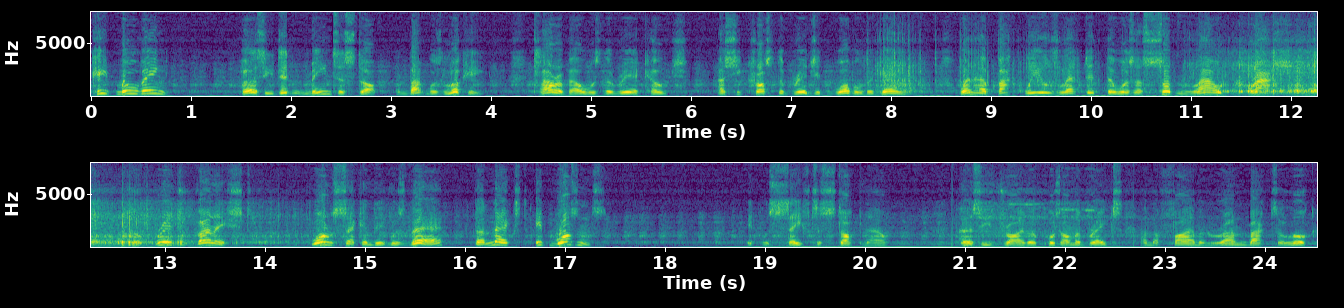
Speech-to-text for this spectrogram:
Keep moving! Percy didn't mean to stop, and that was lucky. Clarabel was the rear coach, as she crossed the bridge it wobbled again. When her back wheels left it there was a sudden loud crash. The bridge vanished. One second it was there, the next it wasn't. It was safe to stop now. Percy's driver put on the brakes and the fireman ran back to look.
